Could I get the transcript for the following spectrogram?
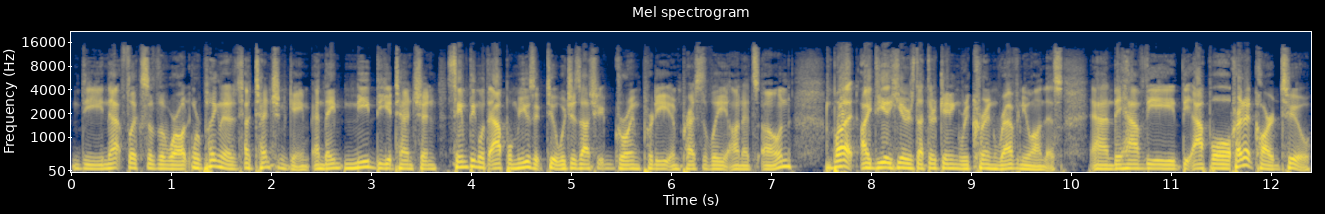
the Netflix of the world. We're playing an attention game, and they need the attention. Same thing with Apple Music too, which is actually growing pretty impressively on its own. But idea here is that they're getting recurring revenue on this, and they have the the Apple credit card too,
